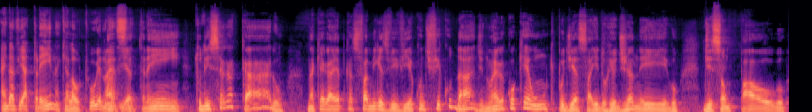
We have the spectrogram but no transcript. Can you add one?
Ainda havia trem naquela altura, não é? Havia assim? trem, tudo isso era caro. Naquela época as famílias viviam com dificuldade, não era qualquer um que podia sair do Rio de Janeiro, de São Paulo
